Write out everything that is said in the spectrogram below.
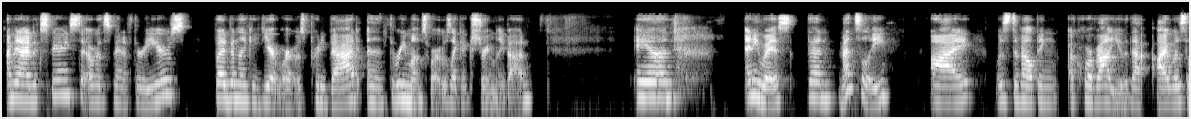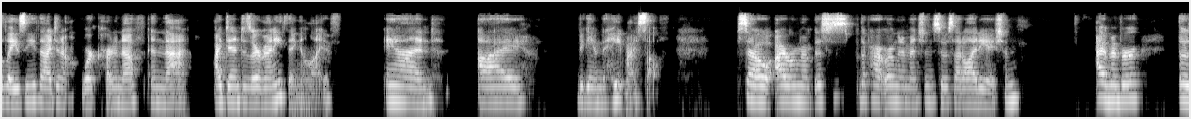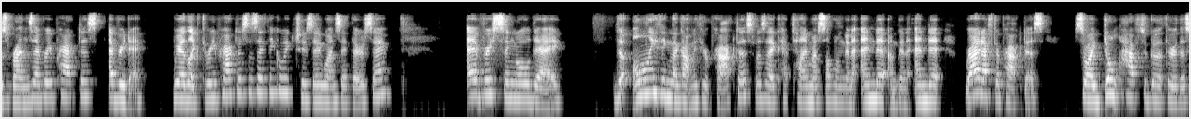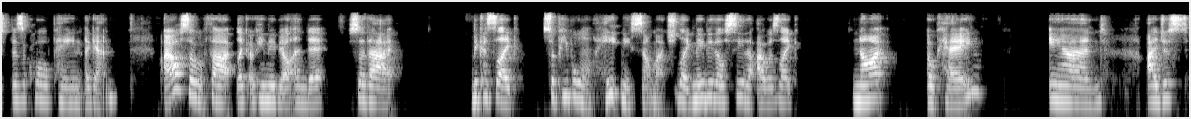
I mean, I'd experienced it over the span of three years, but it'd been like a year where it was pretty bad, and then three months where it was like extremely bad. And, anyways, then mentally, I was developing a core value that I was lazy, that I didn't work hard enough, and that I didn't deserve anything in life. And I began to hate myself. So I remember this is the part where I'm going to mention suicidal ideation. I remember those runs every practice, every day. We had like three practices, I think, a week Tuesday, Wednesday, Thursday. Every single day. The only thing that got me through practice was I kept telling myself, I'm going to end it, I'm going to end it right after practice. So I don't have to go through this physical pain again. I also thought, like, okay, maybe I'll end it so that, because, like, so people won't hate me so much. Like, maybe they'll see that I was, like, not okay. And I just,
